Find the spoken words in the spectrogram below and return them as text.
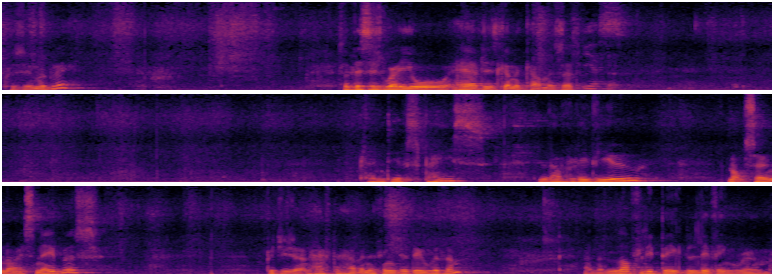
presumably. So this is where your head is going to come, is it? Yes. Plenty of space, lovely view, not so nice neighbours, but you don't have to have anything to do with them and a lovely big living room.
